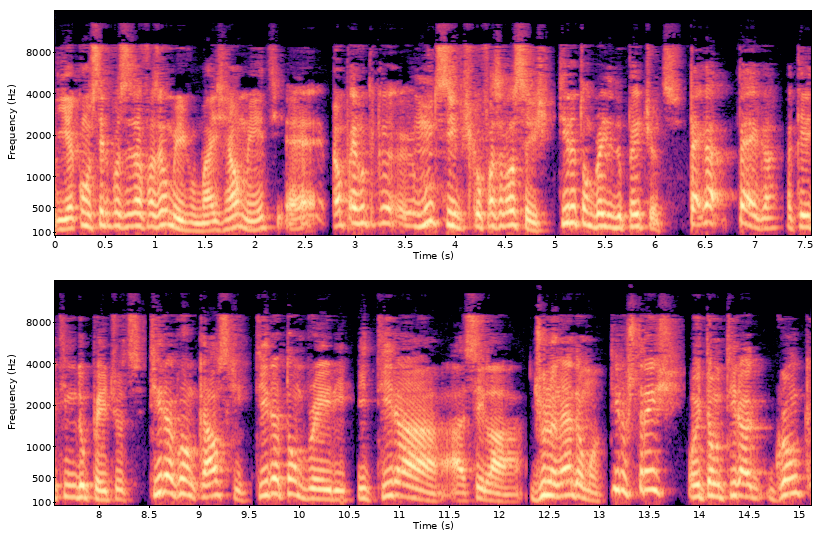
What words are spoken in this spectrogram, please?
E aconselho vocês a fazer o mesmo, mas realmente é, é uma pergunta que, muito simples que eu faço a vocês. Tira Tom Brady do Patriots. Pega pega, pega aquele time do Patriots, tira Gronkowski, tira Tom Brady e tira, sei lá, Julian Edelman, tira os três. Ou então tira Gronk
